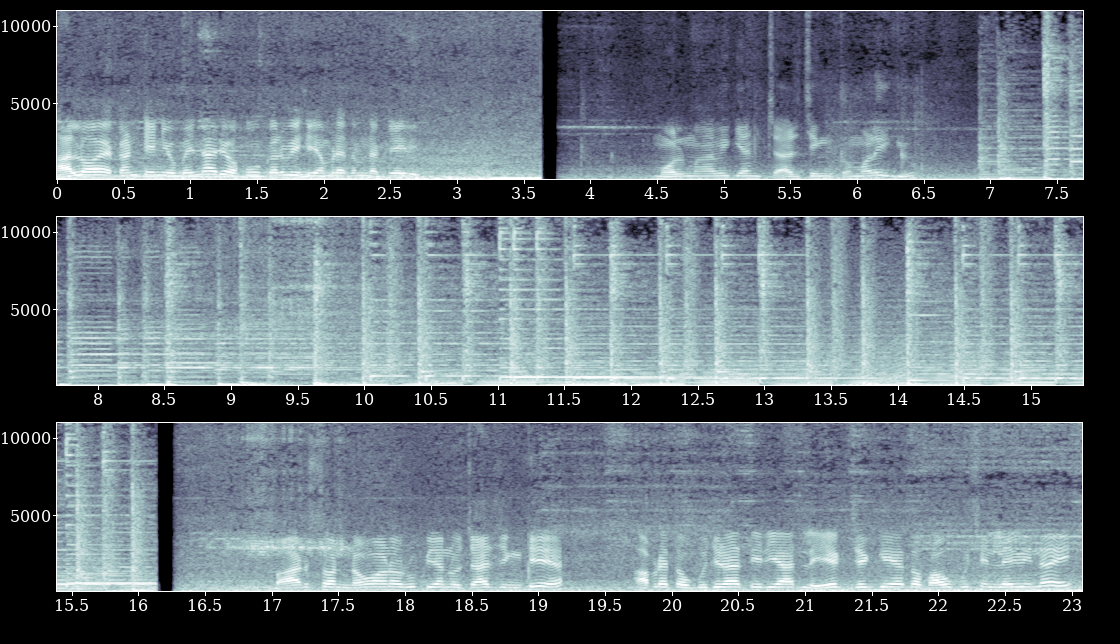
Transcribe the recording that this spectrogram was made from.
હાલો હવે કન્ટિન્યુ બના રહ્યો. શું કરવી છે હમણાં તમને કેવી? મોલમાં આવી ગયા ચાર્જિંગ તો મળી ગયું. બારસો નવ્વાણું રૂપિયાનું ચાર્જિંગ છે. આપણે તો ગુજરાતી રહ્યા એટલે એક જગ્યાએ તો ભાવ પૂછીને લેવી નહીં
